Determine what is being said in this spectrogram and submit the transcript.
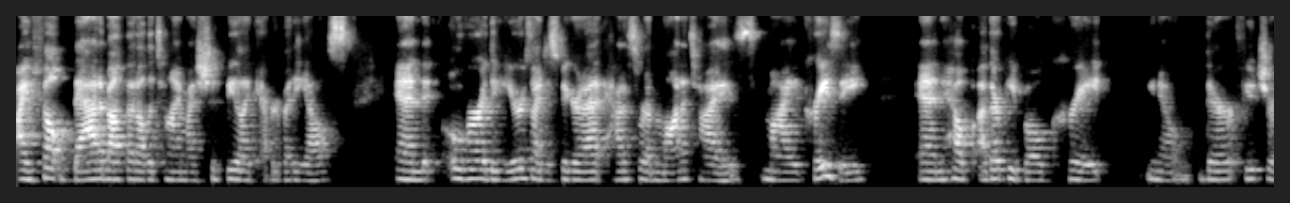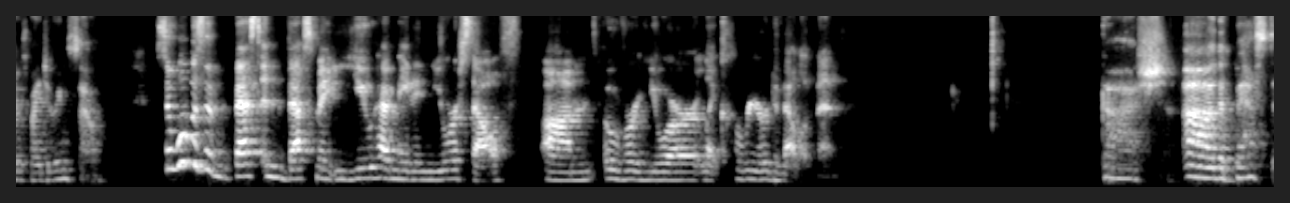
I felt bad about that all the time. I should be like everybody else. And over the years, I just figured out how to sort of monetize my crazy and help other people create, you know, their futures by doing so. So, what was the best investment you have made in yourself um, over your like career development? Gosh, uh, the best,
